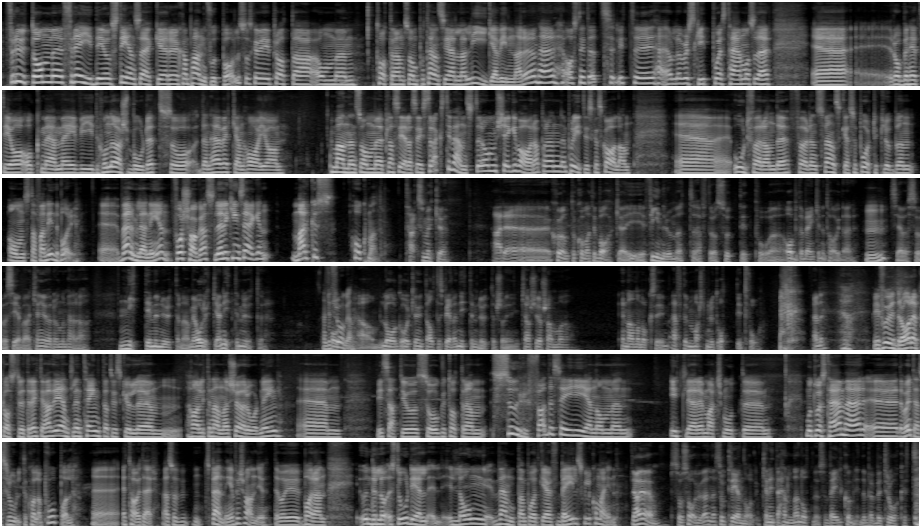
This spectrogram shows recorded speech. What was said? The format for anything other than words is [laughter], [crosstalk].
Förutom eh, frejdig och stensäker eh, champagnefotboll så ska vi prata om eh, Tottenham som potentiella ligavinnare den här avsnittet. Lite eh, Oliver all over skip, West Ham och sådär. Eh, Robin heter jag och med mig vid honnörsbordet så den här veckan har jag mannen som eh, placerar sig strax till vänster om Che Guevara på den politiska skalan. Eh, ordförande för den svenska supporterklubben om Staffan Lindeborg. Eh, värmlänningen, Forshagas, Lelle Kings egen, Marcus Håkman. Tack så mycket. Ja, det är skönt att komma tillbaka i finrummet efter att ha suttit på avbytarbänken ett tag där. Mm. Så jag så se vad jag kan göra under de här 90 minuterna, om jag orkar 90 minuter. Ja, det är frågan. Ja, lag orkar ju inte alltid spela 90 minuter, så jag kanske gör samma en annan också efter matchminut 82. [laughs] Eller? Vi får ju dra det plåstret direkt. Jag hade egentligen tänkt att vi skulle mm, ha en liten annan körordning. Ehm, vi satt ju och såg hur Tottenham surfade sig igenom en ytterligare match mot, eh, mot West Ham här. Eh, det var inte ens roligt att kolla på fotboll eh, ett tag där. Alltså, spänningen försvann ju. Det var ju bara en, under stor del, lång väntan på att Gareth Bale skulle komma in. Ja, ja, ja, så sa vi väl när det stod 3-0. Kan inte hända något nu så Bale kommer in, det börjar bli tråkigt.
